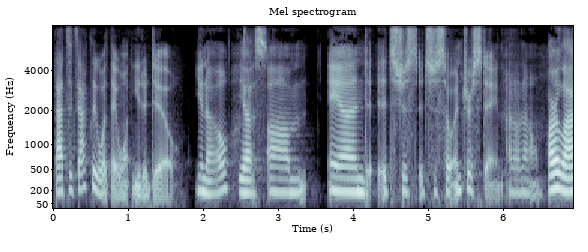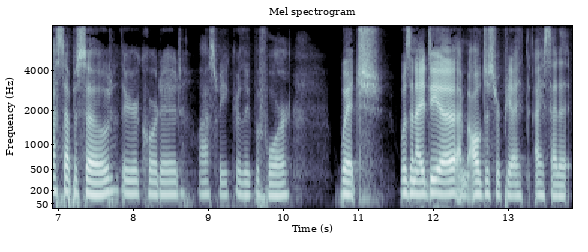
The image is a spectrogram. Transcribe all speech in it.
that's exactly what they want you to do, you know? Yes. um and it's just it's just so interesting i don't know Our last episode that we recorded last week or the week before, which was an idea. I'm- I'll just repeat. I, I said it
